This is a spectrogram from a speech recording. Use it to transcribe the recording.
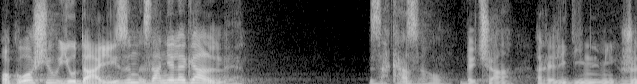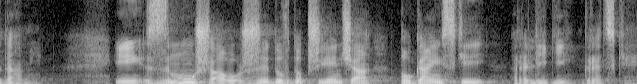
Ogłosił judaizm za nielegalny. Zakazał bycia religijnymi Żydami i zmuszał Żydów do przyjęcia pogańskiej religii greckiej.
